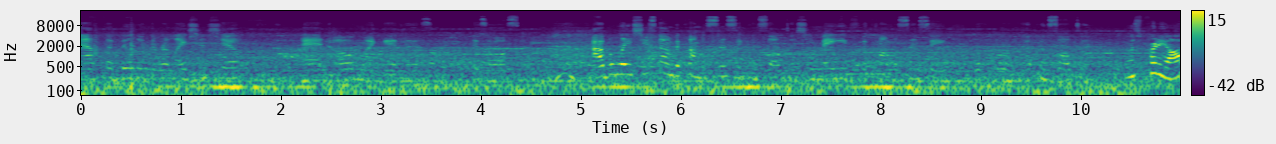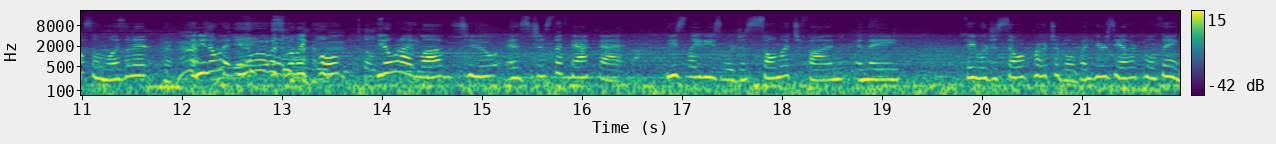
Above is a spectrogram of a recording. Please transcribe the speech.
after building the relationship. And oh my goodness. I believe she's going to become a Scentsy consultant. She may even become a Scentsy a consultant. It was pretty awesome, wasn't it? And you know what? You know what was really cool? You know what I love too is just the fact that these ladies were just so much fun and they they were just so approachable. But here's the other cool thing.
